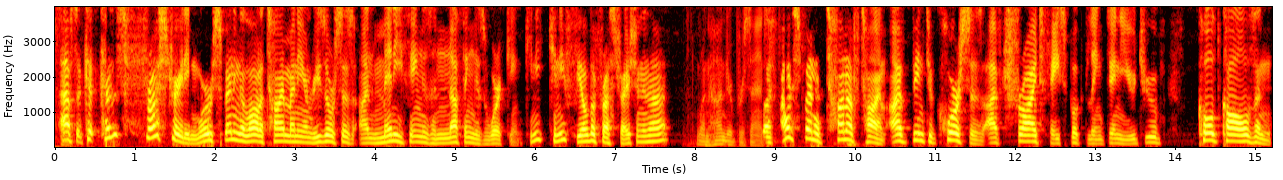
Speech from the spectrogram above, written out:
So- Absolutely, because it's frustrating. We're spending a lot of time, money, and resources on many things, and nothing is working. Can you can you feel the frustration in that? 100%. Like I've spent a ton of time. I've been to courses. I've tried Facebook, LinkedIn, YouTube, cold calls, and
